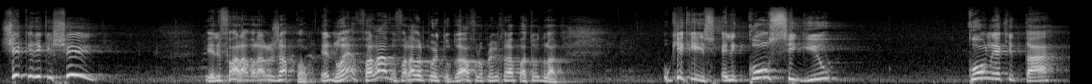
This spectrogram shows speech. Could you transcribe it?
Xiquiriquixi. Ele falava lá no Japão. Ele não é? Falava, falava em Portugal, falou para mim que falava para todo lado. O que, que é isso? Ele conseguiu conectar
